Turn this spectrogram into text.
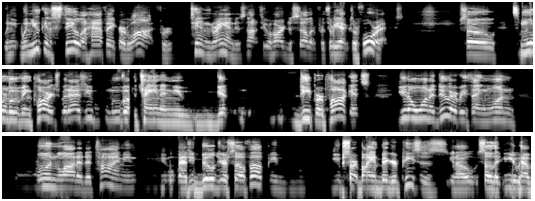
when you, when you can steal a half acre lot for 10 grand, it's not too hard to sell it for 3x or 4x. So it's more moving parts, but as you move up the chain and you get deeper pockets, you don't want to do everything one one lot at a time. You, you, as you build yourself up, you you start buying bigger pieces, you know, so that you have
